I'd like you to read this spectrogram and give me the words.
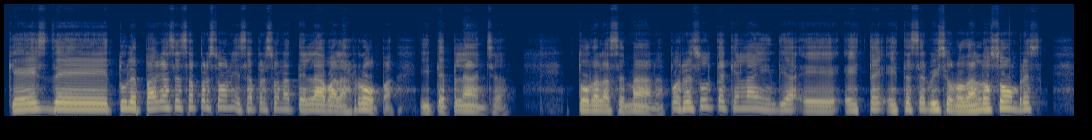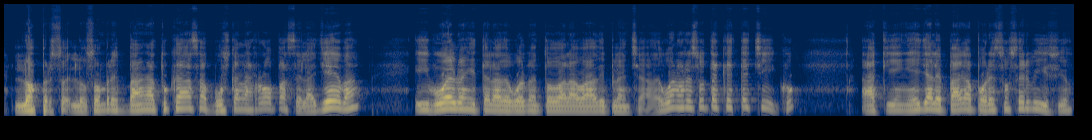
que es de, tú le pagas a esa persona y esa persona te lava la ropa y te plancha toda la semana. Pues resulta que en la India eh, este, este servicio lo dan los hombres los, hombres van a tu casa, buscan la ropa, se la llevan y vuelven y te la devuelven toda lavada y planchada. Bueno, resulta que este chico, a quien ella le paga por esos servicios,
